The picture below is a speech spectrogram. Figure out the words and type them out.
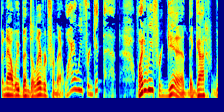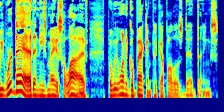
But now we've been delivered from that. Why do we forget that? Why do we forget that God, we were dead and he's made us alive, but we want to go back and pick up all those dead things?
